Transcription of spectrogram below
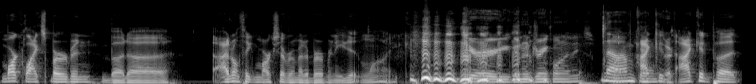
Mark likes bourbon, but uh, I don't think Mark's ever met a bourbon he didn't like. Kira, are you gonna drink one of these? No, I'm I good. could I could put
